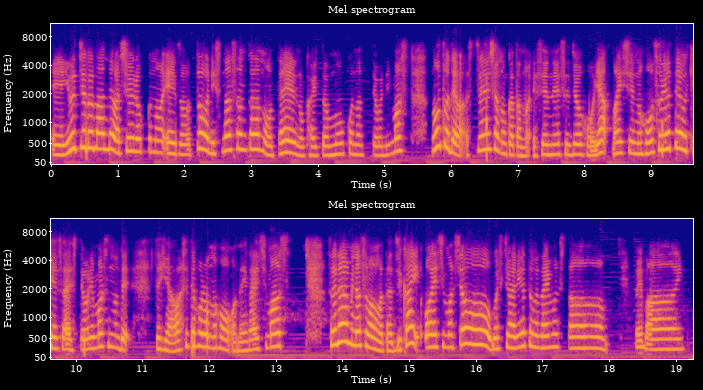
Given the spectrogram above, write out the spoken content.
えー YouTube 版では収録の映像とリスナーさんからのお便りの回答も行っております。ノートでは出演者の方の SNS 情報や毎週の放送予定を掲載しておりますので、ぜひ合わせてフォローの方お願いします。それでは皆様また次回お会いしましょう。ご視聴ありがとうございました。バイバーイ。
